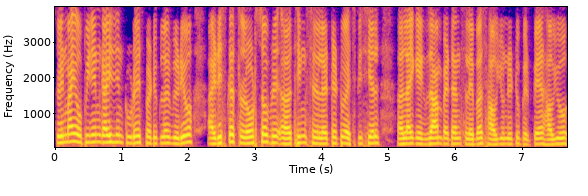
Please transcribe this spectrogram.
So in my opinion guys in today's particular particular video i discussed lots of uh, things related to hpcl uh, like exam patterns, syllabus how you need to prepare how you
